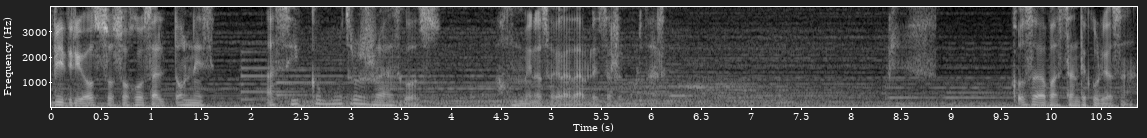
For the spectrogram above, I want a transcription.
vidriosos ojos saltones, así como otros rasgos aún menos agradables de recordar. Cosa bastante curiosa.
